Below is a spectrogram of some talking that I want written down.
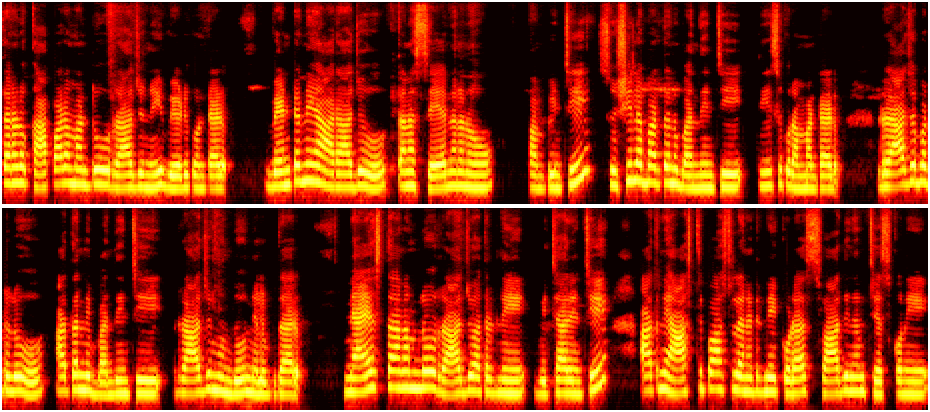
తనను కాపాడమంటూ రాజుని వేడుకుంటాడు. వెంటనే ఆ రాజు తన సేనలను పంపించి సుశీల భర్తను బంధించి తీసుకురమ్మంటాడు. రాజభటులు అతన్ని బంధించి రాజు ముందు నిలుపుతారు. న్యాయస్థానంలో రాజు అతడిని విచారించి అతని ఆస్తిపాస్తులన్నిటినీ కూడా స్వాధీనం చేసుకొని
